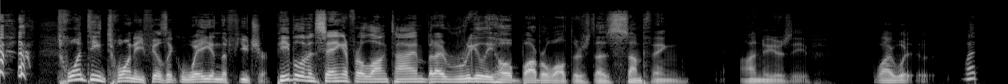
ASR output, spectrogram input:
2020 feels like way in the future. people have been saying it for a long time, but I really hope Barbara Walters does something on New Year's Eve. Why would What?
